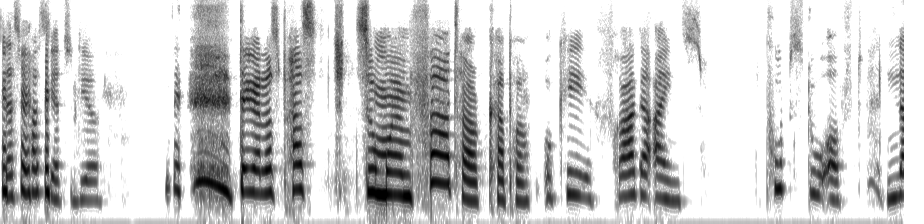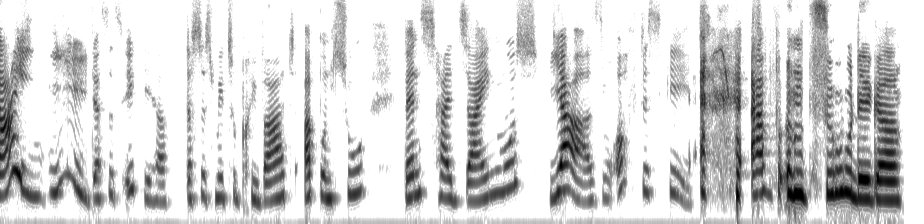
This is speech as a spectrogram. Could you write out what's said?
Das passt ja zu dir. Digga, das passt zu meinem Vater, Kappa. Okay, Frage 1. Pupst du oft? Nein, ii, das ist ekelhaft. Das ist mir zu privat. Ab und zu, wenn es halt sein muss. Ja, so oft es geht. Ab und zu, Digga.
